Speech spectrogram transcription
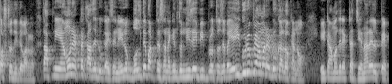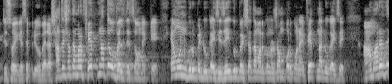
কষ্ট দিতে পারে না। তা আপনি এমন একটা কাজে ঢুকাইছেন, এই লোক বলতে পারতেছে না, কিন্তু নিজেই বিব্রত যে, ভাই, এই গ্রুপে আমারে ঢুকালো কেন? এটা আমাদের একটা জেনারেল প্র্যাকটিস হয়ে গেছে, প্রিয় ভাইরা। সাথে সাথে আমরা ফেতনাতেও ফেলতেছে অনেককে। এমন গ্রুপে ঢুকাইছি, যেই গ্রুপের সাথে আমার কোনো সম্পর্ক নাই, ফেতনা ঢুকাইছে। আমারে যে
